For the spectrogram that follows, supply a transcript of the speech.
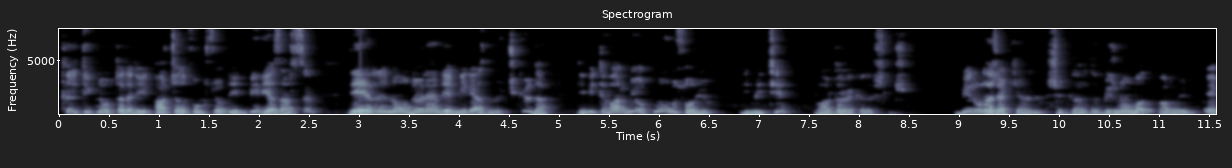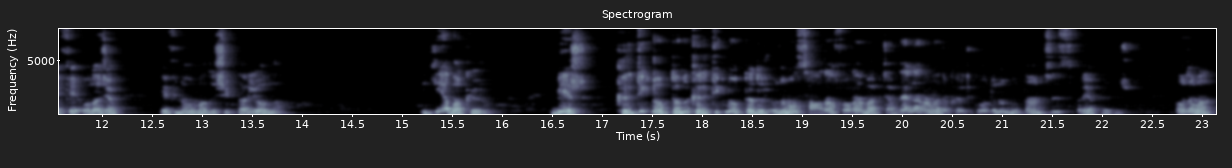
Kritik nokta da değil. Parçalı fonksiyon değil. 1 yazarsın. Değerinin ne olduğu önemli değil. 1 yazdım 3 çıkıyor da. Limiti var mı yok mu onu soruyor. Limiti vardır arkadaşlar. 1 olacak yani şıklarda. 1'in olmadı pardon f olacak. F'in olmadığı şıkları yolla. 2'ye bakıyorum. 1. Kritik nokta mı? Kritik noktadır. O zaman sağdan soldan bakacağım. Nereden anladım kritik olduğunu? Mutlağın içinde 0 yapıyordur. O zaman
